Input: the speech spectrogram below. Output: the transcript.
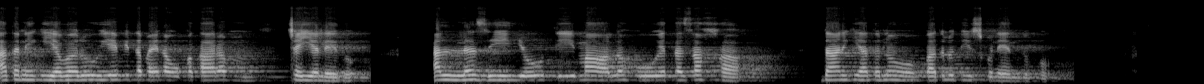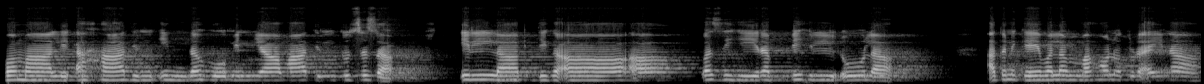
అతనికి ఎవరు ఏ విధమైన ఉపకారం చెయ్యలేదు. దానికి అతను బదులు తీసుకునేందుకు. వమాలి అహాదిం ఇందహు మిన్ యామాతిన్ తుజజా అతను కేవలం మహోన్నతుడు అయిన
